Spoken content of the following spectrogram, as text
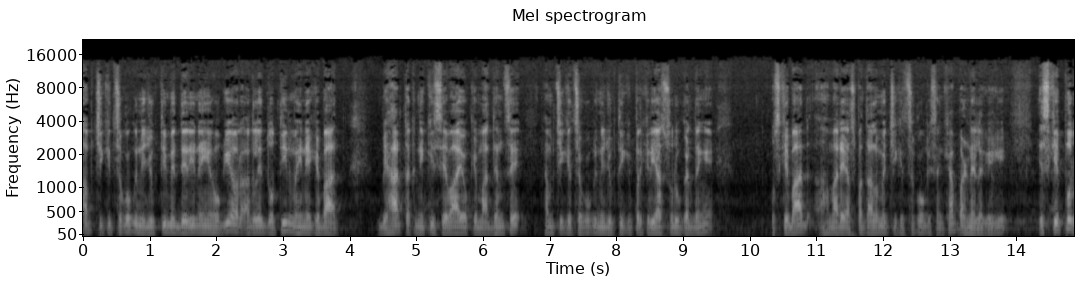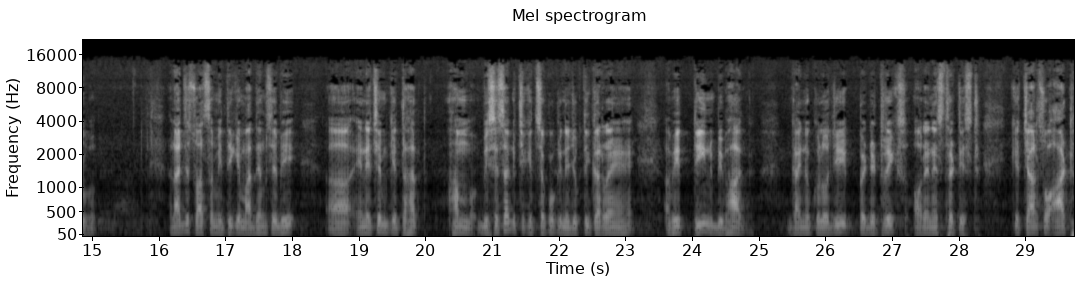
अब चिकित्सकों की नियुक्ति में देरी नहीं होगी और अगले दो तीन महीने के बाद बिहार तकनीकी सेवा आयोग के माध्यम से हम चिकित्सकों की नियुक्ति की प्रक्रिया शुरू कर देंगे। उसके बाद हमारे अस्पतालों में चिकित्सकों की संख्या बढ़ने लगेगी। इसके पूर्व राज्य स्वास्थ्य समिति के माध्यम से भी एनएचएम के तहत हम विशेषज्ञ चिकित्सकों की नियुक्ति कर रहे हैं। अभी तीन विभाग गाइनोकोलॉजी पेडिट्रिक्स और एनेस्थेटिस्ट, के 408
